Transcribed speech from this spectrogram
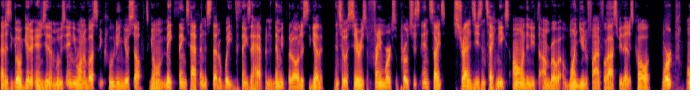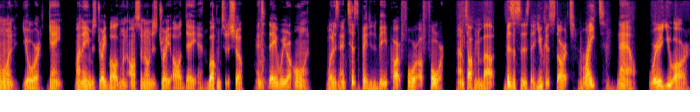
That is the go getter energy that moves any one of us, including yourself, to go and make things happen instead of waiting for things to happen. And then we put all this together into a series of frameworks, approaches, insights, strategies, and techniques all underneath the umbrella of one unifying philosophy that is called work on your game. My name is Dre Baldwin, also known as Dre All Day, and welcome to the show. And today we are on what is anticipated to be part four of four. I'm talking about businesses that you can start right now, where you are.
